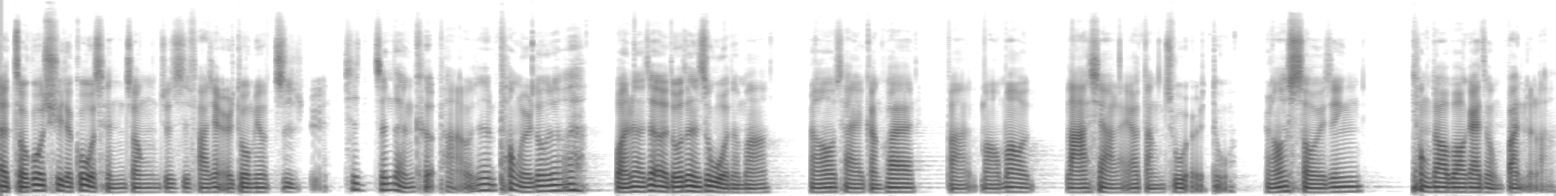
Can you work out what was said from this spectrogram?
呃，走过去的过程中，就是发现耳朵没有知觉，是真的很可怕。我真的碰耳朵说啊，完了，这耳朵真的是我的吗？然后才赶快把毛毛拉下来，要挡住耳朵。然后手已经痛到不知道该怎么办了啦。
